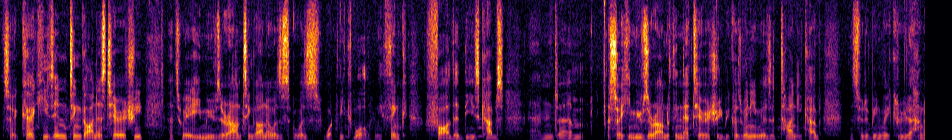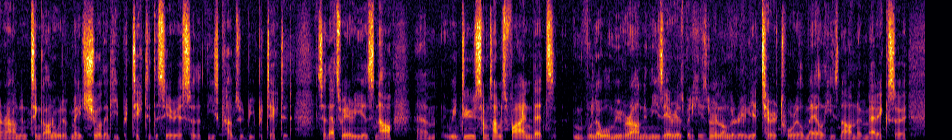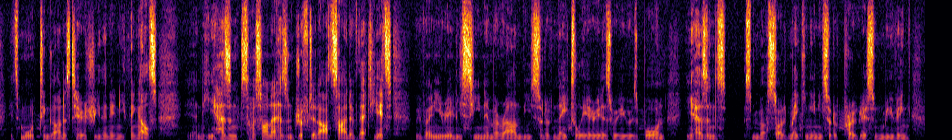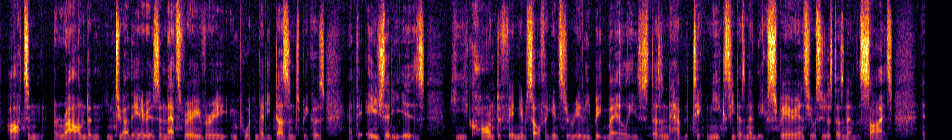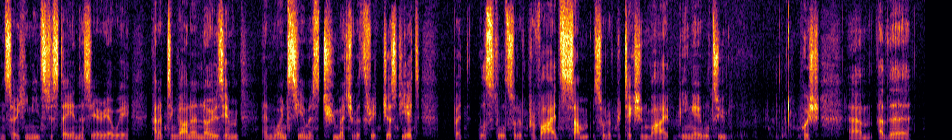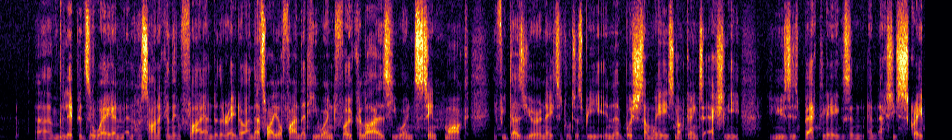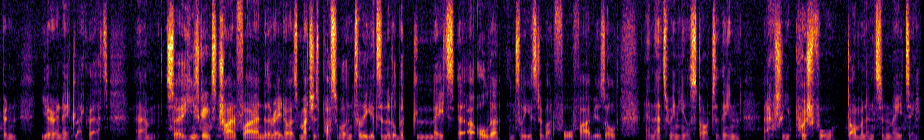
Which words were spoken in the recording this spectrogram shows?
So Kirk, he's in Tingana's territory. That's where he moves around. Tingana was was what we well we think fathered these cubs, and um, so he moves around within that territory because when he was a tiny cub, This would have been where Karula hung around, and Tingana would have made sure that he protected this area so that these cubs would be protected. So that's where he is now. Um, we do sometimes find that Mvula will move around in these areas, but he's no longer really a territorial male. He's now nomadic, so it's more Tingana's territory than anything else. And he hasn't, Hosana hasn't drifted outside of that yet. We've only really seen him around these sort of natal areas where he was born. He hasn't Uh, started making any sort of progress and moving out and around and into other areas. And that's very, very important that he doesn't because at the age that he is, he can't defend himself against a really big male. He doesn't have the techniques, he doesn't have the experience, he also just doesn't have the size. And so he needs to stay in this area where kind of Tingana knows him and won't see him as too much of a threat just yet, but will still sort of provide some sort of protection by being able to push um, other um, leopards away and, and Hosana can then fly under the radar. And that's why you'll find that he won't vocalize, he won't scent mark. If he does urinate, it will just be in a bush somewhere. He's not going to actually use his back legs and, and actually scrape and urinate like that. Um, so he's going to try and fly under the radar as much as possible until he gets a little bit late, uh, uh, older, until he gets to about four or five years old, and that's when he'll start to then actually push for dominance and mating.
